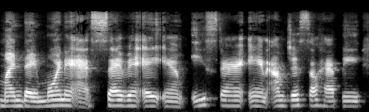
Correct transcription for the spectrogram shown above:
Monday morning at 7 a.m. Eastern, and I'm just so happy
